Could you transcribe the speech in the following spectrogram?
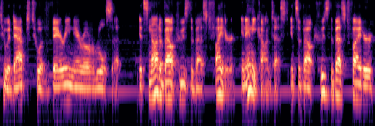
to adapt to a very narrow rule set it's not about who's the best fighter in any contest. It's about who's the best fighter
